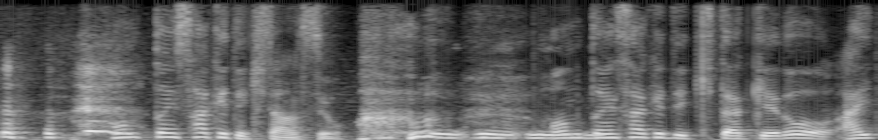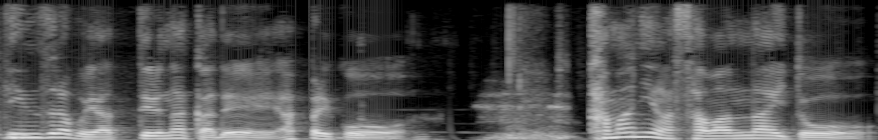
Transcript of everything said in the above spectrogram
本当に避けてきたんですよ。本当に避けてきたけど、アイティンズラボやってる中で、やっぱりこう、たまには触んないと、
